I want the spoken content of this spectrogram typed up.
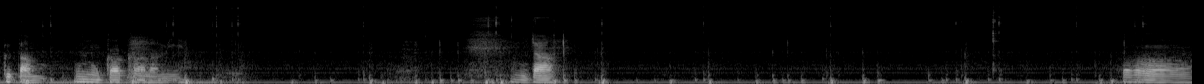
Cât am? Unul caca la mine. Da. Uh.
